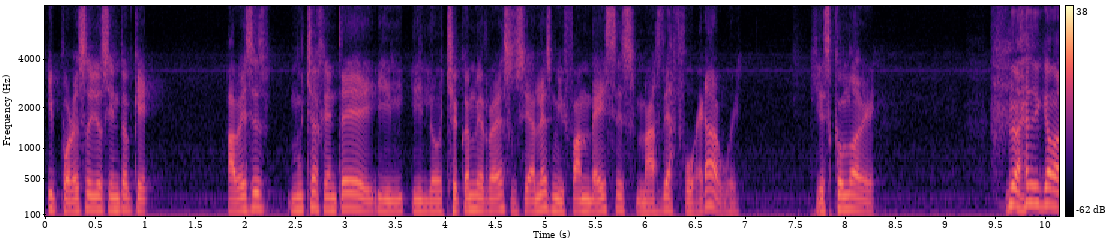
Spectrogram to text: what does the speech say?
y por eso yo siento que a veces mucha gente, y, lo checo en mis redes sociales, mi fan base es más de afuera, güey. Y es como de... Así como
